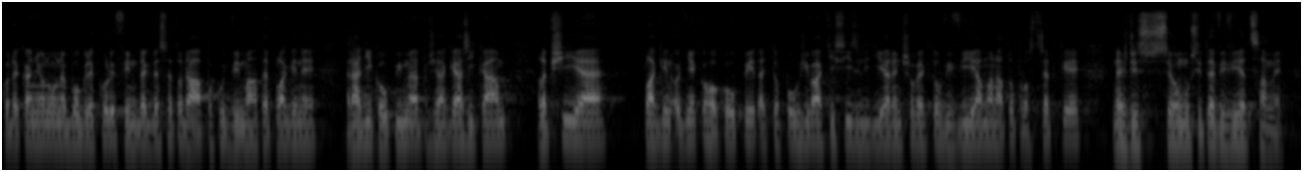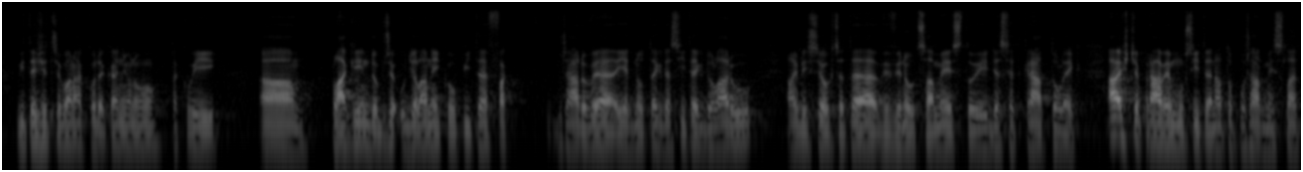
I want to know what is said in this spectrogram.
Codecanionu nebo kdekoliv jinde, kde se to dá, pokud vy máte pluginy, rádi koupíme, protože jak já říkám, lepší je plugin od někoho koupit, ať to používá tisíc lidí, jeden člověk to vyvíjí a má na to prostředky, než když si ho musíte vyvíjet sami. Víte, že třeba na Codecanionu takový um, plugin dobře udělaný koupíte fakt v řádově jednotek, desítek dolarů, ale když si ho chcete vyvinout sami, stojí desetkrát tolik. A ještě právě musíte na to pořád myslet,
